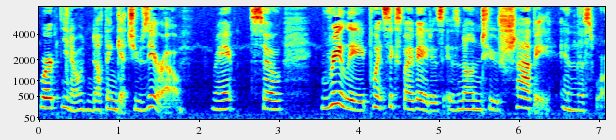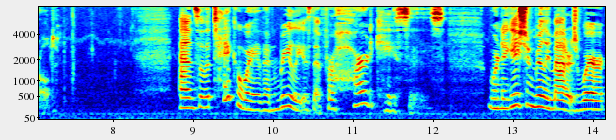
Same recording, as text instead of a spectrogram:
where, you know, nothing gets you zero, right? So really 0.658 is, is none too shabby in this world. And so the takeaway then really is that for hard cases, where negation really matters, where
